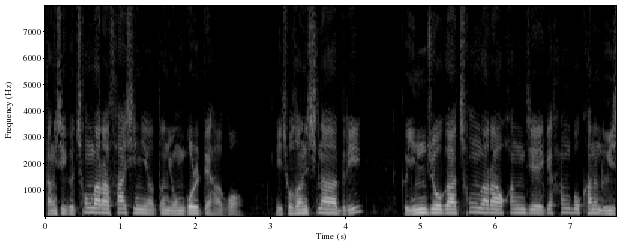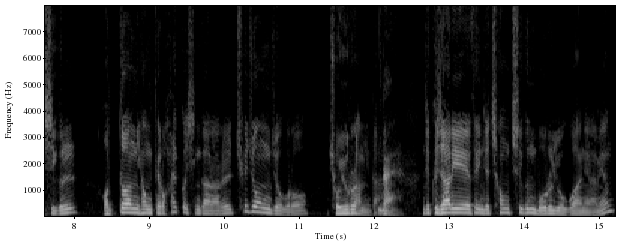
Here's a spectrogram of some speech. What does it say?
당시 그 청나라 사신이었던 용골대하고 이 조선 신하들이 그 인조가 청나라 황제에게 항복하는 의식을 어떤 형태로 할 것인가를 최종적으로 조율을 합니다. 네. 이제 그 자리에서 이제 청측은 뭐를 요구하냐면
